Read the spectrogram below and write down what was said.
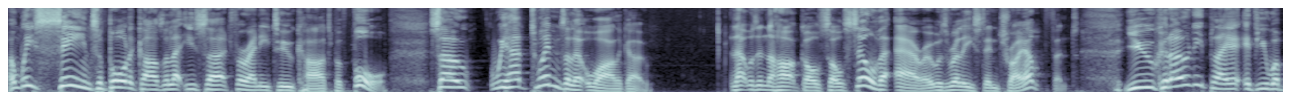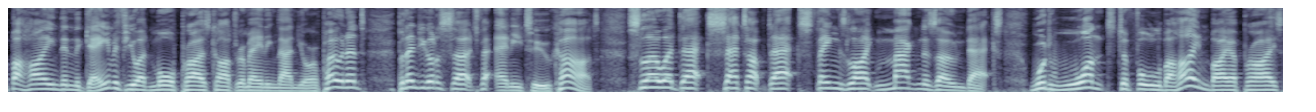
And we've seen supporter cards that let you search for any two cards before. So, we had twins a little while ago. That was in the Heart Gold Soul Silver era. It was released in Triumphant. You could only play it if you were behind in the game, if you had more prize cards remaining than your opponent, but then you got to search for any two cards. Slower decks, setup decks, things like Magnezone decks would want to fall behind by a prize,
